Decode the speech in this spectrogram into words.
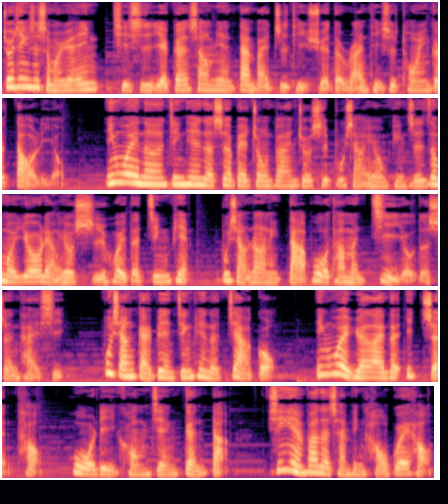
究竟是什么原因？其实也跟上面蛋白质体学的软体是同一个道理哦。因为呢，今天的设备终端就是不想用品质这么优良又实惠的晶片，不想让你打破他们既有的生态系，不想改变晶片的架构，因为原来的一整套获利空间更大。新研发的产品好归好，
